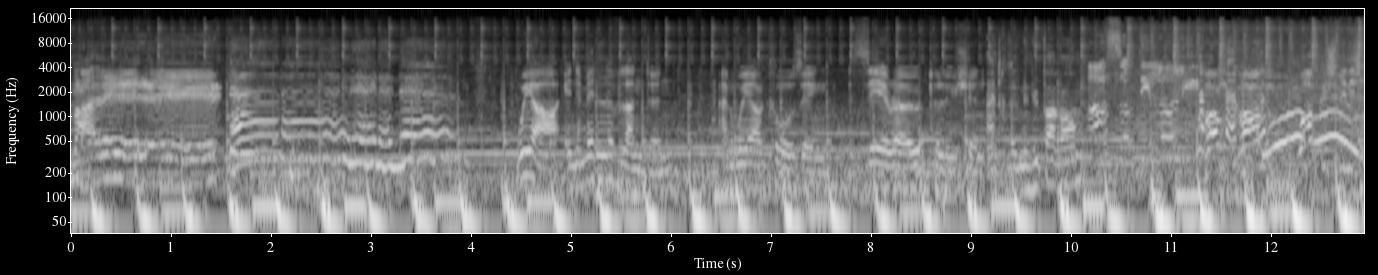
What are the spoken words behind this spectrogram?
Madrid. We are in the middle of London and we are causing zero pollution. Eintritt in den Hyperraum. Aus op die lolly. Komm, komm. Warpgeschwindigkeit.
